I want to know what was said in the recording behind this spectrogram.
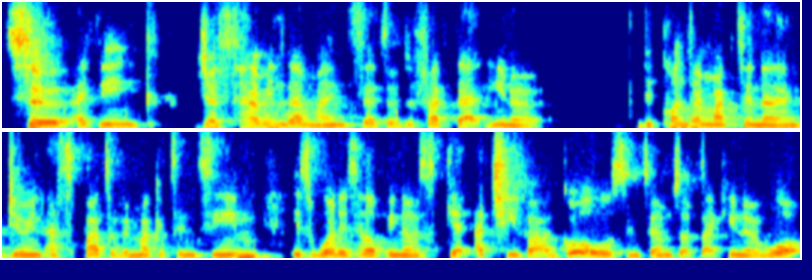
so I think just having that mindset of the fact that you know the content marketing that I'm doing as part of a marketing team is what is helping us get achieve our goals in terms of like you know what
